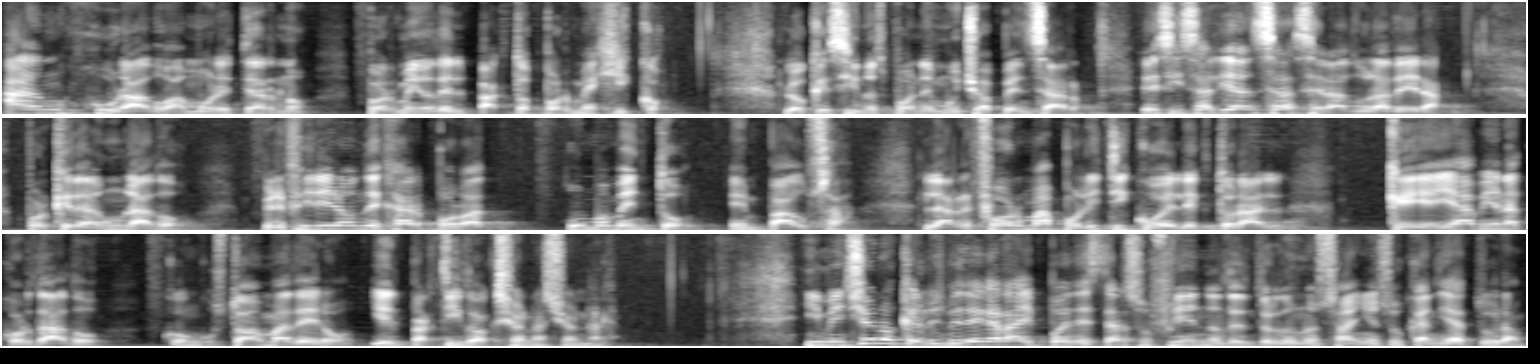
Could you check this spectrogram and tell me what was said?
han jurado amor eterno por medio del Pacto por México. Lo que sí nos pone mucho a pensar es si esa alianza será duradera, porque de algún lado prefirieron dejar por un momento en pausa la reforma político-electoral que ya habían acordado con Gustavo Madero y el Partido Acción Nacional. Y menciono que Luis Videgaray puede estar sufriendo dentro de unos años su candidatura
